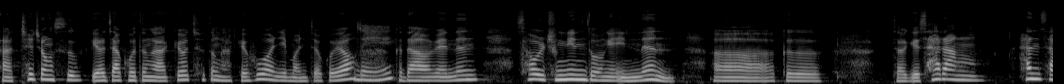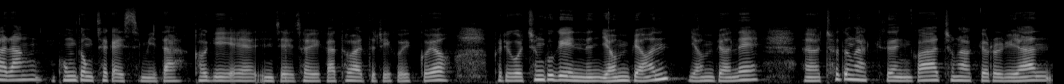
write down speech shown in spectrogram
아, 최정숙 여자 고등학교 초등학교 후원이 먼저고요. 네. 그 다음에는 서울 중림동에 있는 어, 그 저기 사랑 한사랑 공동체가 있습니다. 거기에 이제 저희가 도와드리고 있고요. 그리고 중국에 있는 연변, 연변에 어, 초등학생과 중학교를 위한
